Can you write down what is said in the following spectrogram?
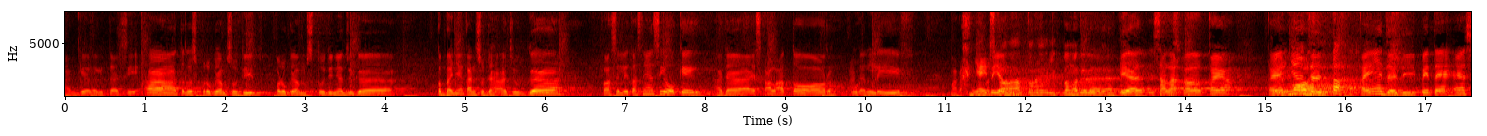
akreditasi A terus program studi program studinya juga kebanyakan sudah A juga fasilitasnya sih oke. Ada eskalator ada lift. Makanya itu yang Eskalator ya, elit banget ya. ya salah eh, kayak kayaknya jadi kayaknya jadi PTS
